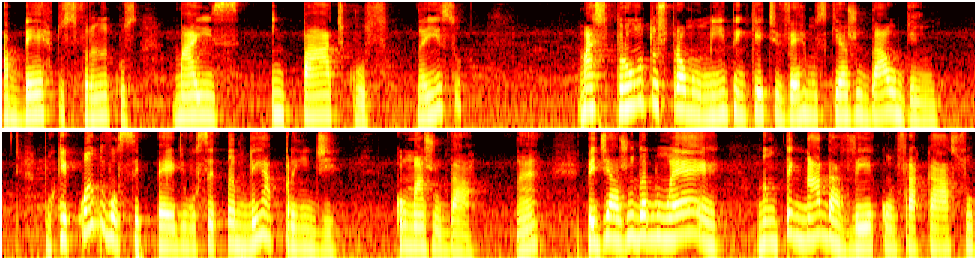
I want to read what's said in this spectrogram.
abertos, francos, mais empáticos, não é isso? Mais prontos para o momento em que tivermos que ajudar alguém. Porque quando você pede, você também aprende como ajudar, né? Pedir ajuda não é não tem nada a ver com fracasso,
